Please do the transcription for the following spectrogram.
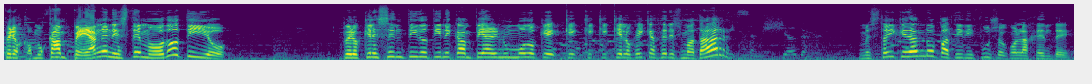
¿Pero cómo campean en este modo, tío? ¿Pero qué sentido tiene campear en un modo que, que, lo que hay que hacer es matar? Me estoy quedando patidifuso con la gente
